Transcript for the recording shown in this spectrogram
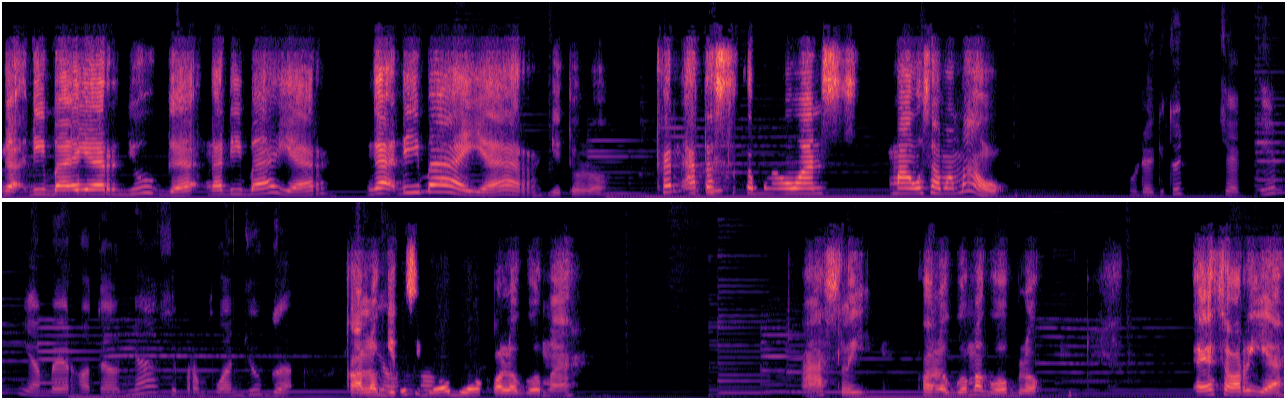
Nggak dibayar juga nggak dibayar nggak dibayar gitu loh. Kan atas kemauan mau sama mau. Udah gitu check in yang bayar hotelnya si perempuan juga. Kalau Iya, gitu sih oh. goblok kalau gue mah. Asli kalau gue mah goblok. Eh sorry ya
